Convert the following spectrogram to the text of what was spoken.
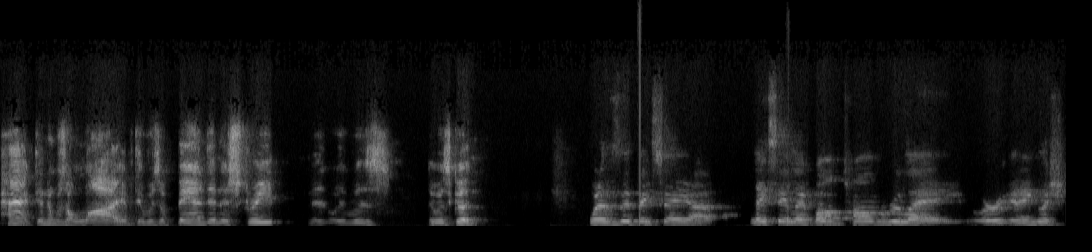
packed, and it was alive. There was a band in the street. It, it was it was good what is it they say? Uh, Laissez le bon temps rouler, or in English,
